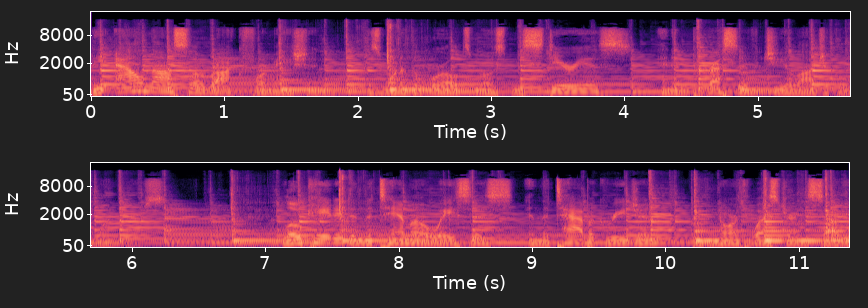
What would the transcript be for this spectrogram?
The Al Naslaa Rock Formation is one of the world's most mysterious and impressive geological wonders. Located in the Tayma Oasis in the Tabuk region of northwestern Saudi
